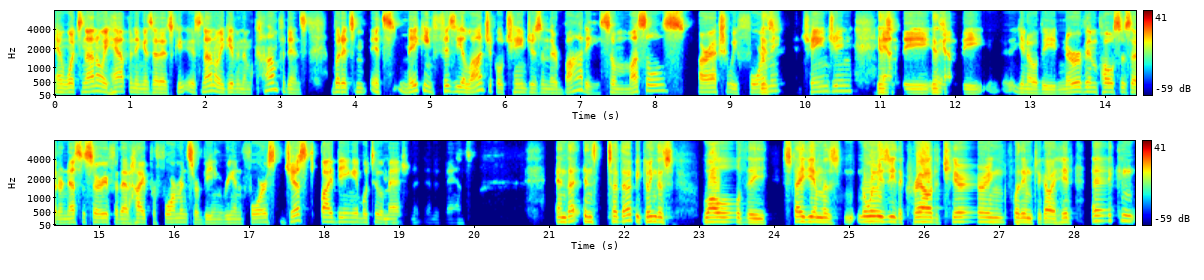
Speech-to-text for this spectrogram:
and what's not only happening is that it's it's not only giving them confidence, but it's it's making physiological changes in their body. So muscles are actually forming. Yes changing yes. and the yes. and the you know the nerve impulses that are necessary for that high performance are being reinforced just by being able to imagine it in advance and that and so they'll be doing this while the stadium is noisy, the crowd are cheering for them to go ahead, they can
